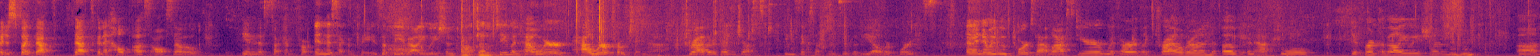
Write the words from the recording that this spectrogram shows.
I just feel like that's, that's gonna help us also in the second, in this second phase of the evaluation process too, and how we're, how we're approaching that, rather than just these acceptances of EL reports. And I know we moved towards that last year with our like trial run of an actual different evaluation. Mhm. Um,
